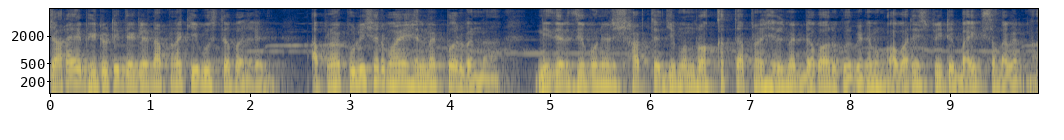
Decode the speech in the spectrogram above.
যারা এই ভিডিওটি দেখলেন আপনারা কি বুঝতে পারলেন? আপনারা পুলিশের ভয়ে হেলমেট পরবেন না। নিজের জীবনের স্বার্থে জীবন রক্ষার্থে আপনার হেলমেট ব্যবহার করবেন এবং ওভার স্পিডে বাইক চালাবেন না।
